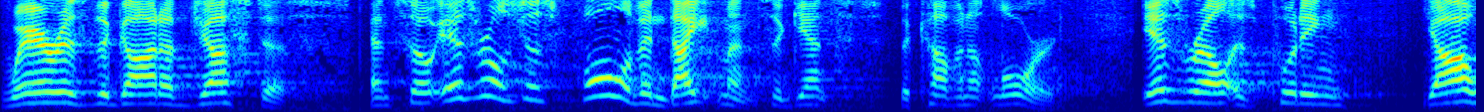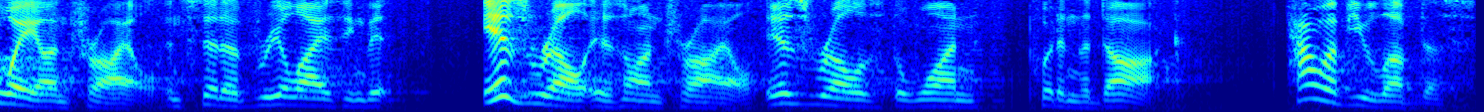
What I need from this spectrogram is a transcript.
Where is the God of justice? And so Israel's just full of indictments against the covenant Lord. Israel is putting Yahweh on trial instead of realizing that Israel is on trial. Israel is the one put in the dock. How have you loved us?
